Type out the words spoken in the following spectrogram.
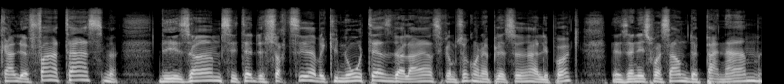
quand le fantasme des hommes, c'était de sortir avec une hôtesse de l'air, c'est comme ça qu'on appelait ça à l'époque, des années 60 de Paname.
